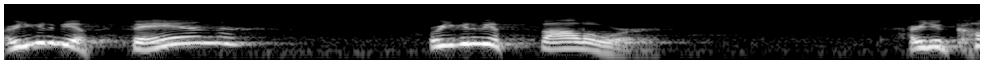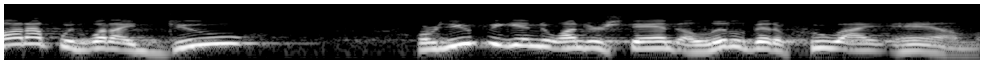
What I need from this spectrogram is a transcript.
are you going to be a fan or are you going to be a follower? Are you caught up with what I do or do you begin to understand a little bit of who I am?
